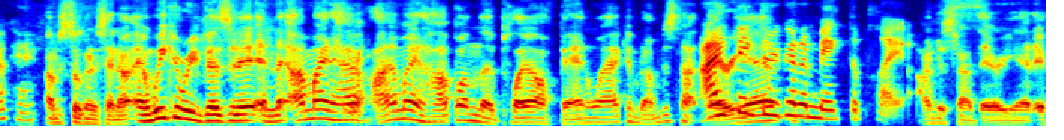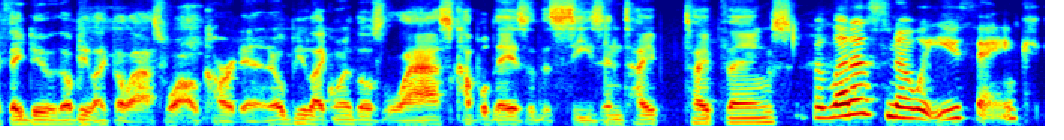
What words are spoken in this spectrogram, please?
Okay. I'm still gonna say no, and we can revisit it. And I might have, I might hop on the playoff bandwagon, but I'm just not there. Yet. I think yet. they're gonna make the playoffs. I'm just not there yet. If they do, they'll be like the last wild card in. It'll be like one of those last couple days of the season type type things. But let us know what you think.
